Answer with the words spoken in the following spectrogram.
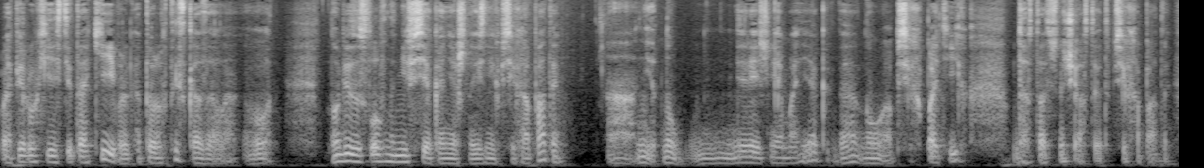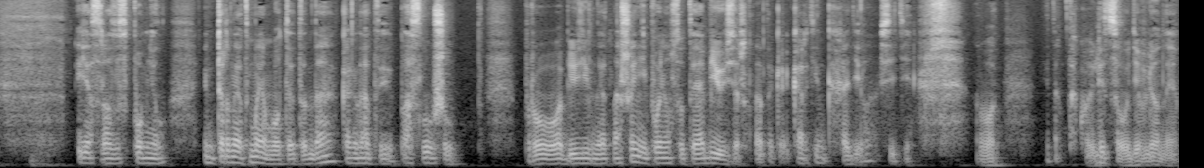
во-первых, есть и такие, про которых ты сказала. Вот. Но, безусловно, не все, конечно, из них психопаты. А, нет, ну, речь не о маньяках, да, но о психопатиях. Достаточно часто это психопаты. Я сразу вспомнил интернет-мем вот этот, да, когда ты послушал про абьюзивные отношения и понял, что ты абьюзер. Да, такая картинка ходила в сети. Вот. И там такое лицо удивленное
